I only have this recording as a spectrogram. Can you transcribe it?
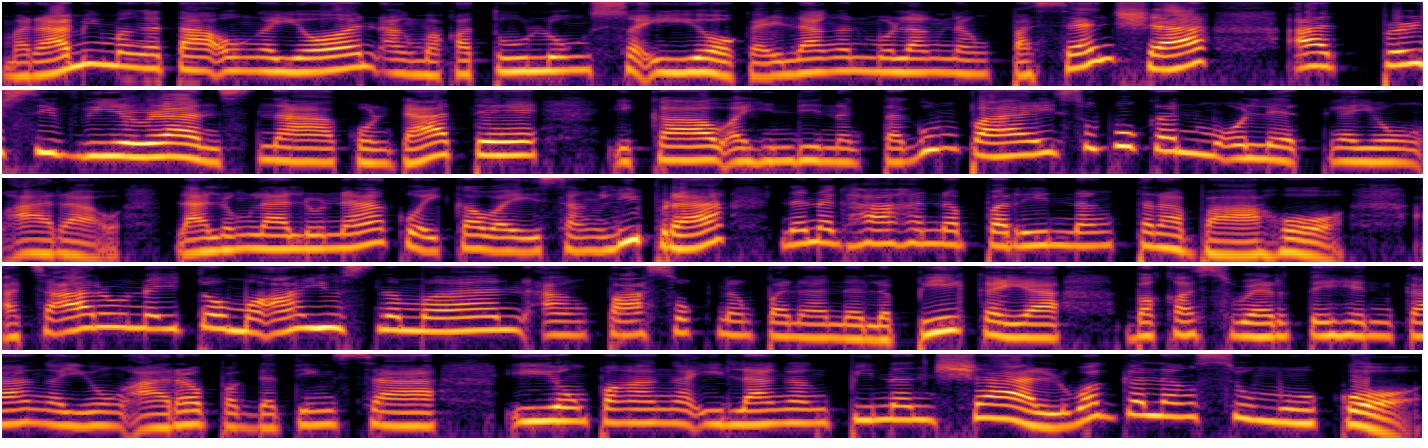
Maraming mga tao ngayon ang makatulong sa iyo. Kailangan mo lang ng pasensya at perseverance na kung dati ikaw ay hindi nagtagumpay, subukan mo ulit ngayong araw. Lalong-lalo na kung ikaw ay isang Libra na naghahanap pa rin ng trabaho. At sa araw na ito, maayos naman ang pasok ng pananalapi kaya baka swertehin ka ngayong araw pagdating sa iyong pangangailangang pinansyal. Huwag ka lang sumuko.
